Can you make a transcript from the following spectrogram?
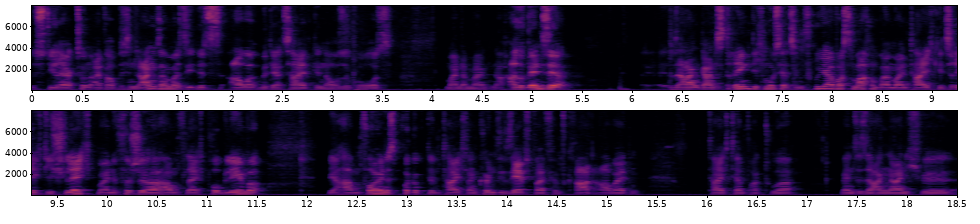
ist die Reaktion einfach ein bisschen langsamer. Sie ist aber mit der Zeit genauso groß, meiner Meinung nach. Also wenn Sie sagen ganz dringend, ich muss jetzt im Frühjahr was machen, weil mein Teich geht richtig schlecht, meine Fische haben vielleicht Probleme, wir haben volles Produkt im Teich, dann können Sie selbst bei 5 Grad arbeiten, Teichtemperatur. Wenn Sie sagen, nein, ich will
